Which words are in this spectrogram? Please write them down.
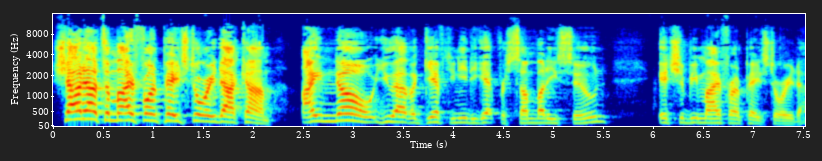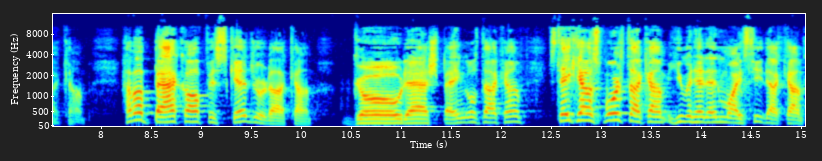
Shout out to myfrontpagestory.com. I know you have a gift you need to get for somebody soon. It should be myfrontpagestory.com. How about backofficescheduler.com? Go-Bengals.com, SteakhouseSports.com, HumanHeadNYC.com,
